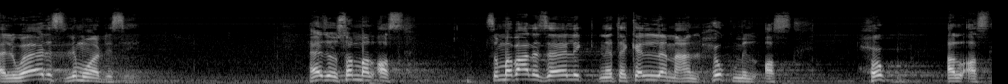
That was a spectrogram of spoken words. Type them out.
الوارث لمورثه. هذا يسمى الأصل. ثم بعد ذلك نتكلم عن حكم الأصل. حكم الأصل.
